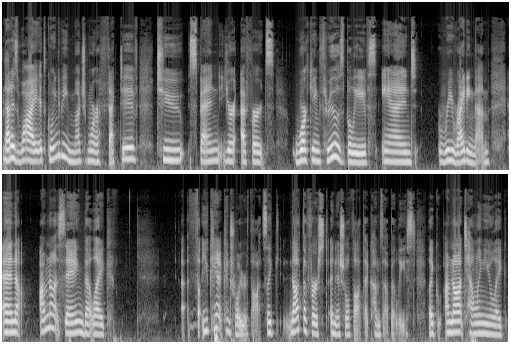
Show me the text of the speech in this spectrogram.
that is why it's going to be much more effective to spend your efforts working through those beliefs and rewriting them. And I'm not saying that like th- you can't control your thoughts. Like not the first initial thought that comes up at least. Like I'm not telling you like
